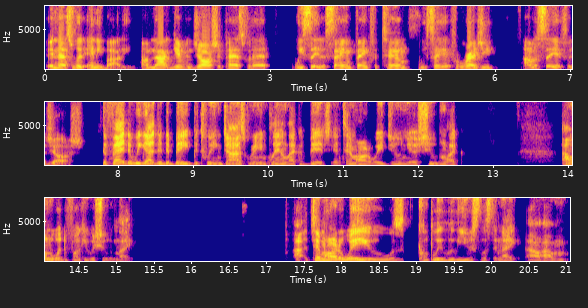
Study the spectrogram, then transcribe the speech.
And that's with anybody. I'm not giving Josh a pass for that. We say the same thing for Tim. We say it for Reggie. I'm to say it for Josh. The fact that we got the debate between Josh Green playing like a bitch and Tim Hardaway Jr. shooting like I don't know what the fuck he was shooting like. Uh, Tim Hardaway was completely useless tonight. Um,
